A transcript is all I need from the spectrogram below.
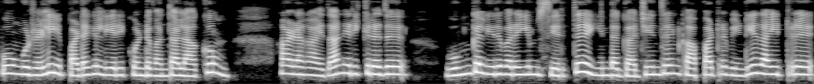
பூங்குழலி படகில் ஏறிக்கொண்டு வந்தாளாக்கும் அழகாய்தான் இருக்கிறது. உங்கள் இருவரையும் சேர்த்து இந்த கஜேந்திரன் காப்பாற்ற வேண்டியதாயிற்று.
